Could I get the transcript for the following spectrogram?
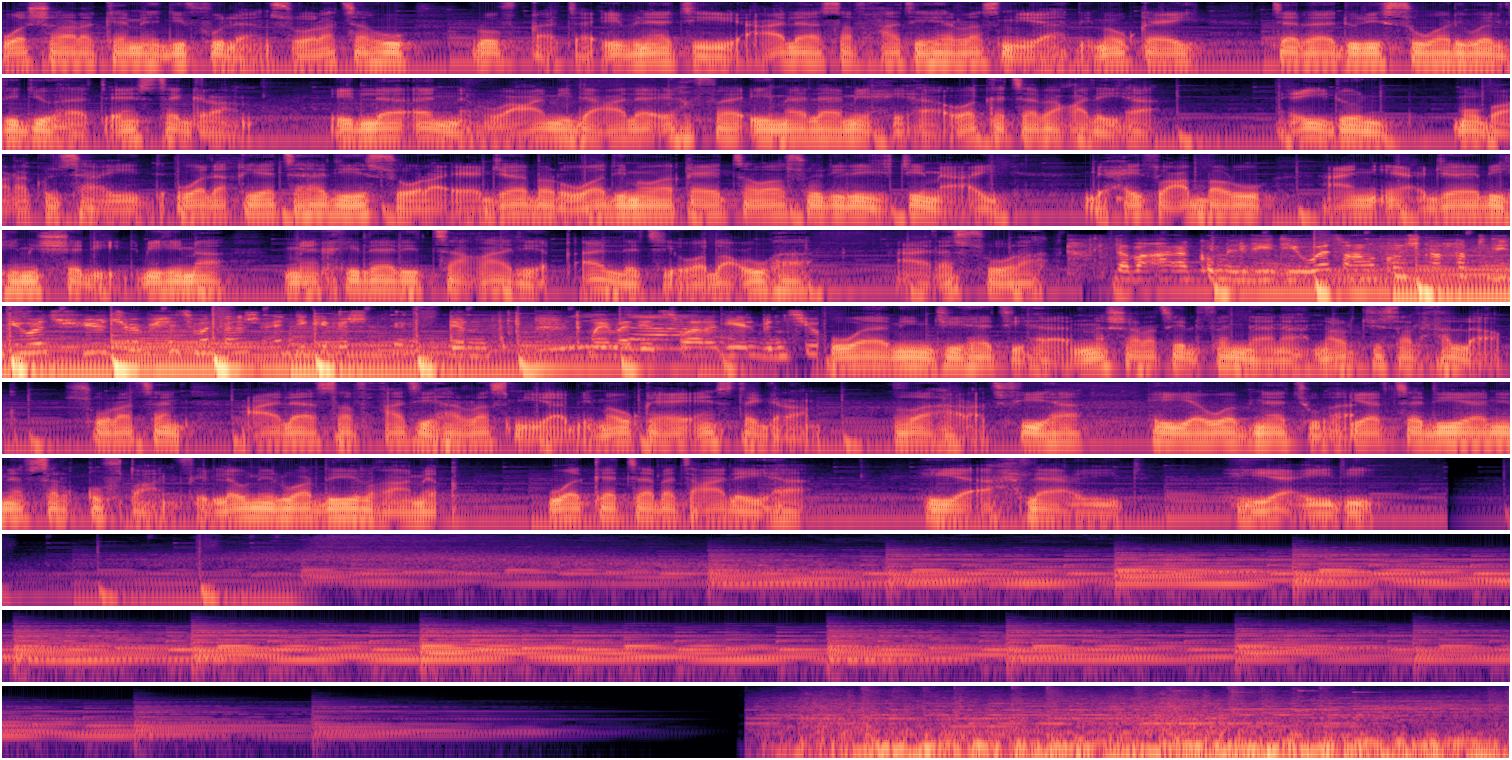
وشارك مهدي فلان صورته رفقة ابنته على صفحته الرسمية بموقع تبادل الصور والفيديوهات إنستغرام إلا أنه عمد على إخفاء ملامحها وكتب عليها عيد مبارك سعيد ولقيت هذه الصورة إعجاب رواد مواقع التواصل الاجتماعي بحيث عبروا عن إعجابهم الشديد بهما من خلال التعاليق التي وضعوها على الصورة. دابا أراكم الفيديوهات أنا ما كنتش كنحط فيديوهات في يوتيوب حيت ما كانش عندي كيفاش ندير. المهم هذه الصورة ديال بنتي. ومن جهتها نشرت الفنانة نرجس الحلاق صورة على صفحتها الرسمية بموقع إنستغرام. ظهرت فيها هي وابنتها يرتديان نفس القفطان في اللون الوردي الغامق وكتبت عليها هي أحلى عيد هي عيدي.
